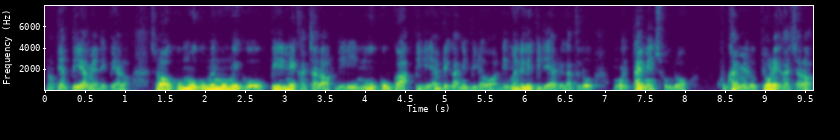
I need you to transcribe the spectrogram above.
နော်ပြန်ပေးရမယ်တိတ်ပြရတော့ဆိုတော့အခုမိုးကုန်းနဲ့မိုးမိတ်ကိုပေးမဲ့ခါကျတော့ဒီမိုးကုတ်က PDF တွေကနေပြီးတော့ဒီမန္တလေး PDF တွေကသူတို့ဝင်တိုက်မယ်ဆိုပြီးတော့ခုခံမယ်လို့ပြောတဲ့ခါကျတော့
